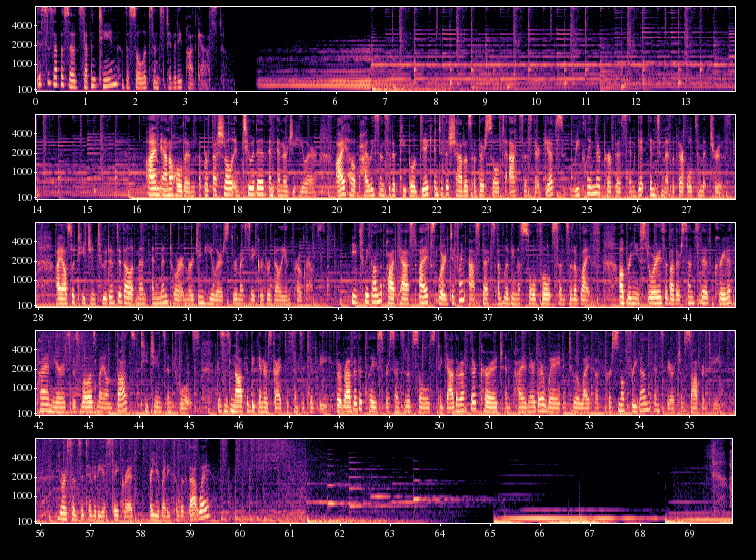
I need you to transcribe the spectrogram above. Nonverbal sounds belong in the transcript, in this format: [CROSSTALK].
This is episode 17 of the Soul of Sensitivity podcast. I'm Anna Holden, a professional intuitive and energy healer. I help highly sensitive people dig into the shadows of their soul to access their gifts, reclaim their purpose, and get intimate with their ultimate truth. I also teach intuitive development and mentor emerging healers through my Sacred Rebellion programs. Each week on the podcast, I explore different aspects of living a soulful, sensitive life. I'll bring you stories of other sensitive, creative pioneers, as well as my own thoughts, teachings, and tools. This is not the beginner's guide to sensitivity, but rather the place for sensitive souls to gather up their courage and pioneer their way into a life of personal freedom and spiritual sovereignty. Your sensitivity is sacred. Are you ready to live that way?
